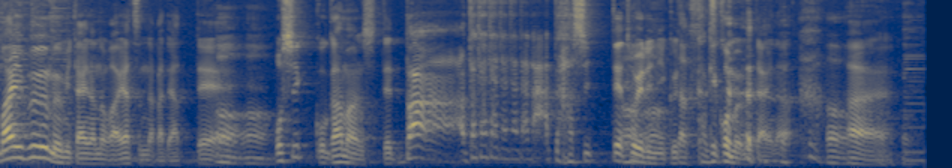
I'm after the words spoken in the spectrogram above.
マイブームみたいなのがやつの中であっておしっこ我慢してバーッダダダダダダダって走ってトイレに行く駆け込むみたいなうんはい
